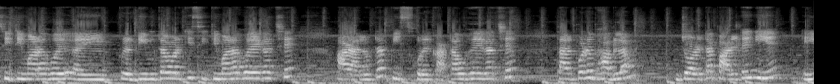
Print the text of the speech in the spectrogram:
সিটি মারা হয়ে, এই ডিমটাও আর কি সিটি মারা হয়ে গেছে। আর আলুটা পিস করে কাটাও হয়ে গেছে। তারপরে ভাবলাম, জলটা পাল্টে নিয়ে এই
